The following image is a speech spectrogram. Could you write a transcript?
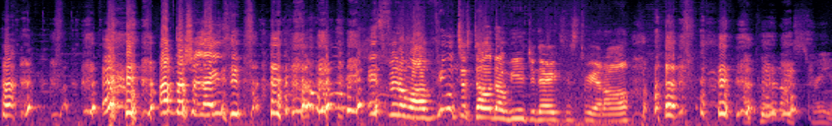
I'm not sure. Like, it's been a while. People just don't know me and Generic's history at all. I put it on stream.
